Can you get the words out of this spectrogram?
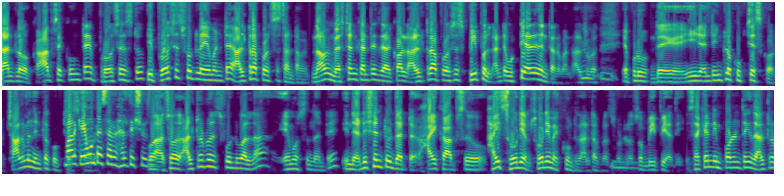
దాంట్లో కార్బ్స్ ఎక్కువ ఉంటాయి ప్రాసెస్డ్ ఈ ప్రాసెస్ ఫుడ్లో ఏమంటే అల్ట్రా ప్రాసెస్డ్ అంటాం. Now in western countries called ultra process people అంటే ఉట్టి అదే తింటారు మన అల్ట్రా ఎప్పుడు అంటే ఇంట్లో కుక్ చేసుకోరు చాలా మంది ఇంట్లో కుక్ వాళ్ళకి ఏముంటాయి sir health issues so ultra process food వల్ల ఏమొస్తుందంటే in addition to that high carbs high sodium sodium ఎక్కువ ఉంటుంది అల్ట్రా ప్రాసెస్ ఫుడ్లో సో బీపీ అది. Second important thing ultra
